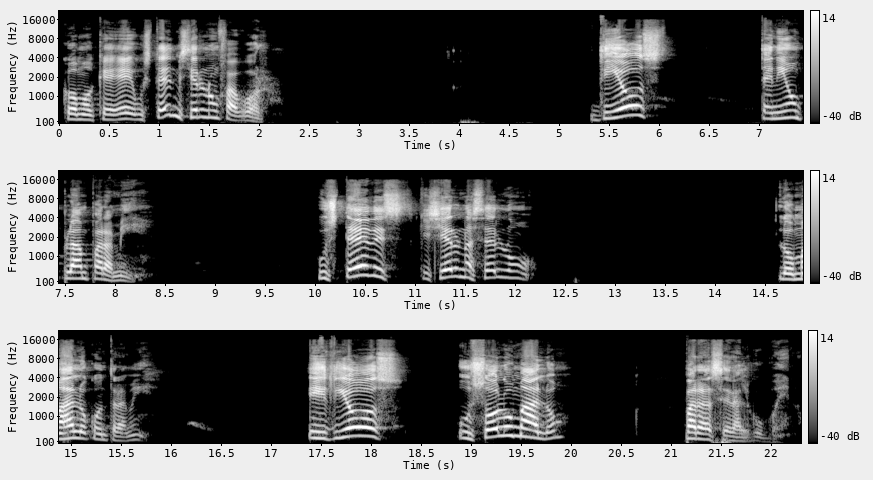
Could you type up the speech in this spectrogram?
como que ustedes me hicieron un favor. Dios tenía un plan para mí. Ustedes quisieron hacerlo lo malo contra mí. Y Dios usó lo malo para hacer algo bueno.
